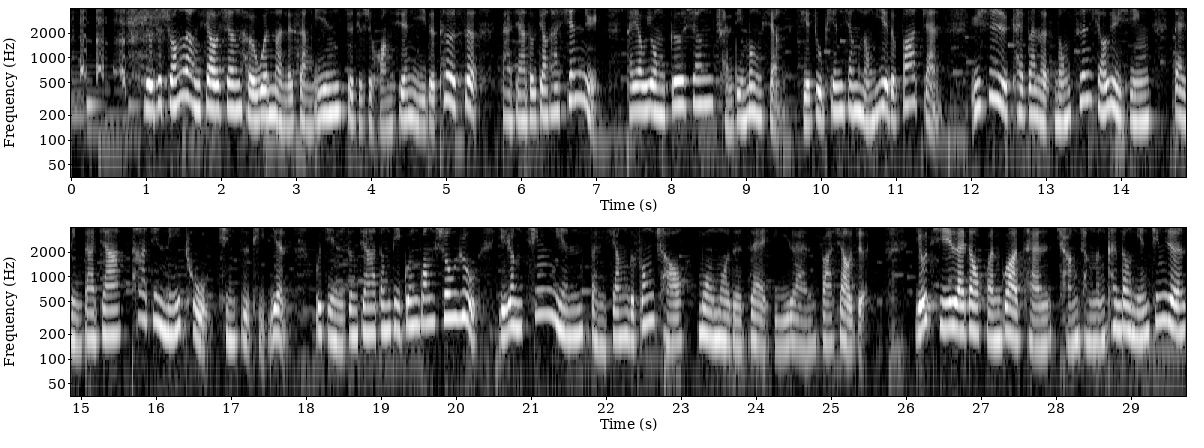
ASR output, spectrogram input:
有着爽朗笑声和温暖的嗓音，这就是黄轩怡的特色。大家都叫她仙女。她要用歌声传递梦想，协助偏乡农业的发展。于是开办了农村小旅行，带领大家踏进泥土，亲自体验。不仅增加当地观光收入，也让青年返乡的风潮默默地在宜兰发酵着。尤其来到环挂残，常常能看到年轻人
